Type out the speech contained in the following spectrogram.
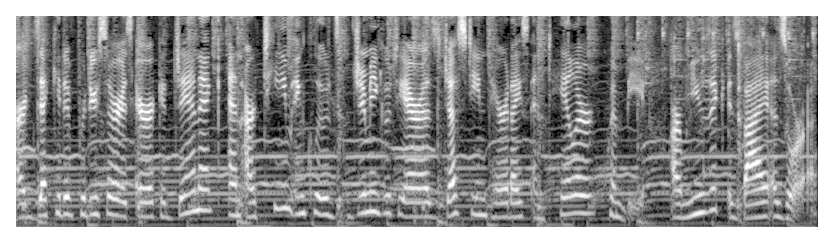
Our executive producer is Erica Janik, and our team includes Jimmy Gutierrez, Justine Paradise, and Taylor Quimby. Our music is by Azora.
